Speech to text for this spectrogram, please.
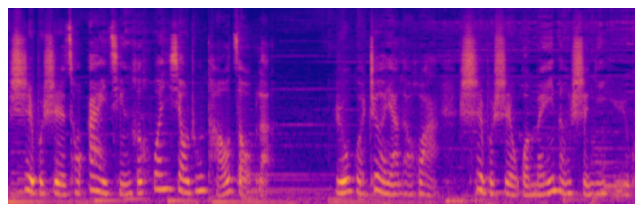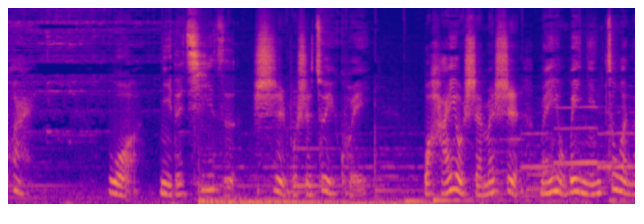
是不是从爱情和欢笑中逃走了？如果这样的话，是不是我没能使您愉快？我，你的妻子，是不是罪魁？”我还有什么事没有为您做呢？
